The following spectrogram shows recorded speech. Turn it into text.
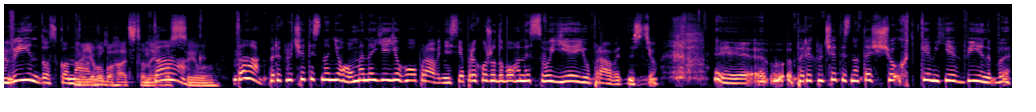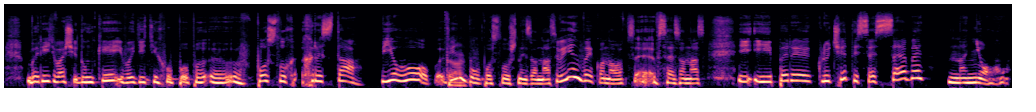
Він досконалий. На його багатство, на так, його силу. Так, переключитись на нього. У мене є його праведність. Я приходжу до Бога не своєю праведністю. Е, переключитись на те, що ким є він. Беріть ваші думки і ведіть їх в послух Христа. Його так. він був послушний за нас, він виконав все все за нас, і і переключитися з себе на нього.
